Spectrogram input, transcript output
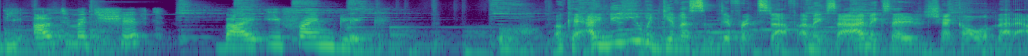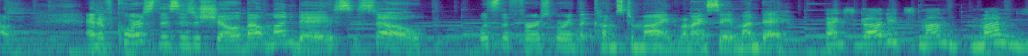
The Ultimate Shift by Ephraim Glick. Ooh, okay, I knew you would give us some different stuff. I'm excited. I'm excited to check all of that out. And of course, this is a show about Mondays. So, what's the first word that comes to mind when I say Monday? Thanks God, it's man man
